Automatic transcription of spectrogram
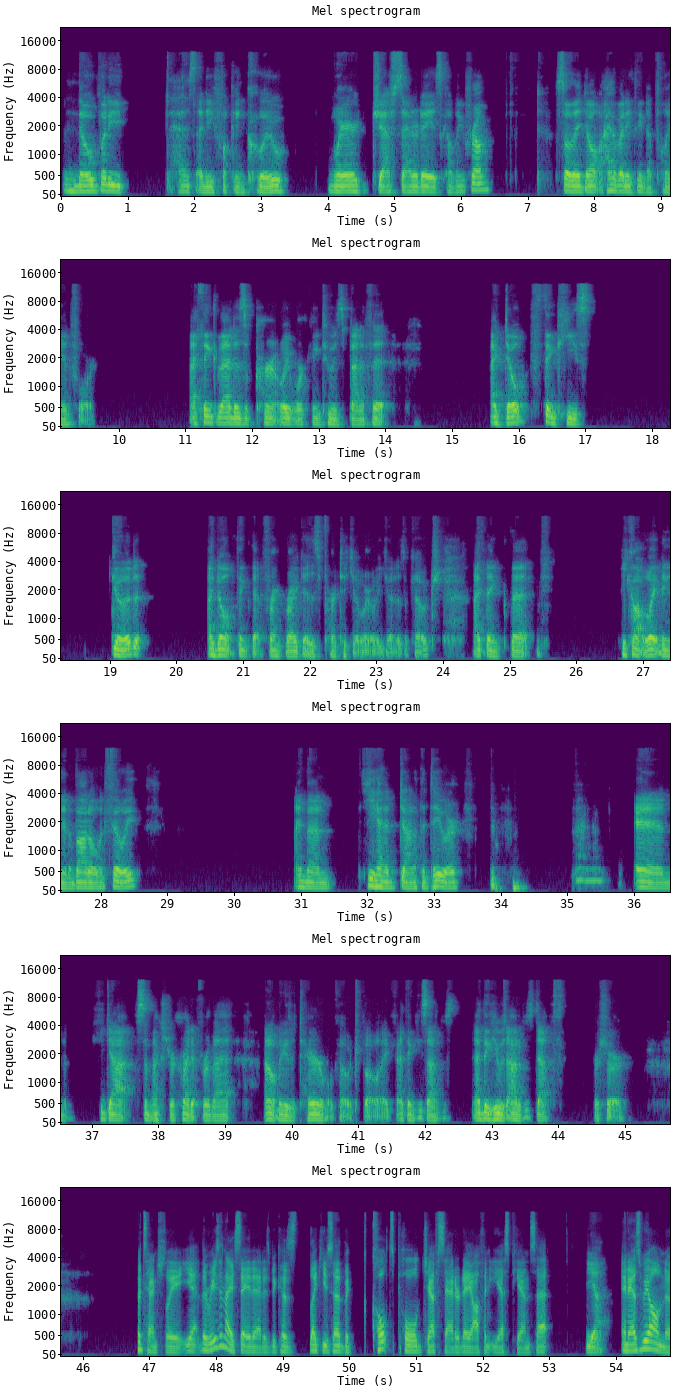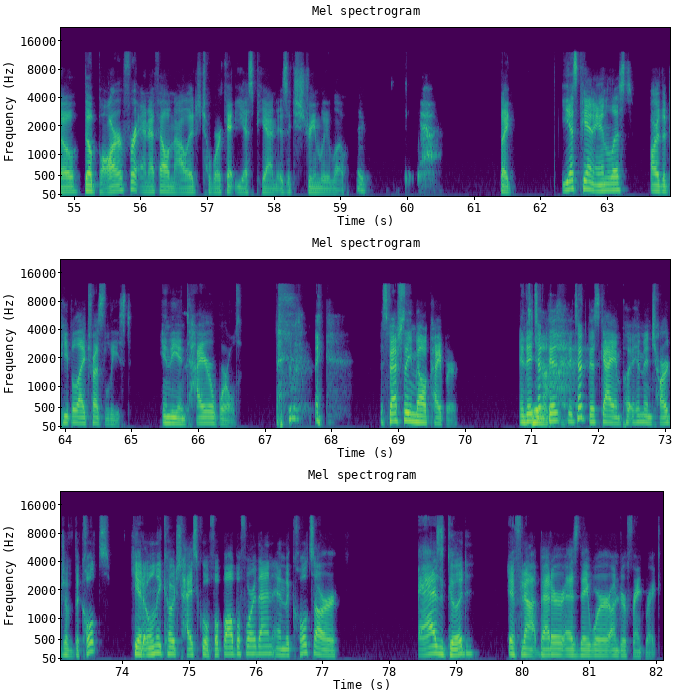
nobody has any fucking clue where Jeff Saturday is coming from. So they don't have anything to plan for. I think that is currently working to his benefit. I don't think he's good. I don't think that Frank Reich is particularly good as a coach. I think that he caught lightning in a bottle in Philly. And then he had Jonathan Taylor. and he got some extra credit for that. I don't think he's a terrible coach, but like I think he's out of his I think he was out of his depth for sure. Potentially. Yeah. The reason I say that is because, like you said, the Colts pulled Jeff Saturday off an ESPN set. Yeah. And as we all know, the bar for NFL knowledge to work at ESPN is extremely low. Yeah. Like ESPN analysts are the people I trust least in the entire world. Especially Mel Kiper. And they Yeah. took this they took this guy and put him in charge of the Colts. He had only coached high school football before then, and the Colts are as good, if not better, as they were under Frank Reich,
